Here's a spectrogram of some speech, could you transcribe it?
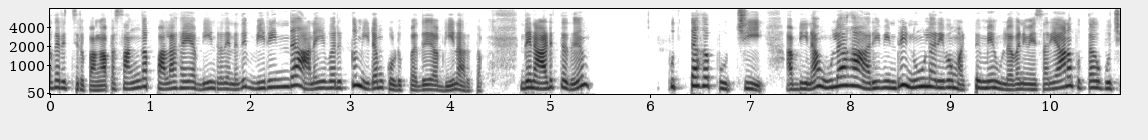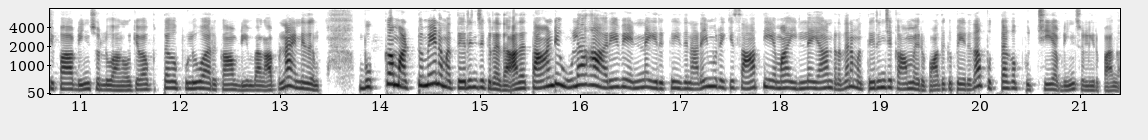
ஆதரிச்சிருப்பாங்க. அப்ப பலகை அப்படின்றது என்னது? விரிந்த அனைவருக்கும் இடம் கொடுப்பது அப்படின்னு அர்த்தம். தென் அடுத்தது, "புத்தக பூச்சி" அப்படின்னா உலக அறிவின்றி நூலறிவு மட்டுமே உள்ளவன். இவன் சரியான புத்தக பூச்சிப்பா அப்படின்னு சொல்லுவாங்க. ஓகேவா? புத்தக புழுவா இருக்கான் அப்படிம்பாங்க. அப்படின்னா என்னது? புக்கை மட்டுமே நம்ம தெரிஞ்சுக்கிறது. அதை தாண்டி உலக அறிவு என்ன இருக்கு? இது நடைமுறைக்கு சாத்தியமா? இல்லையான்றத நம்ம தெரிஞ்சுக்காம இருப்போம். அதுக்கு பேரு தான் புத்தக பூச்சி அப்படின்னு சொல்லியிருப்பாங்க.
